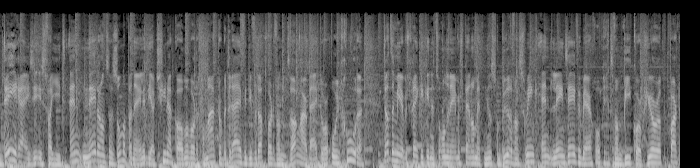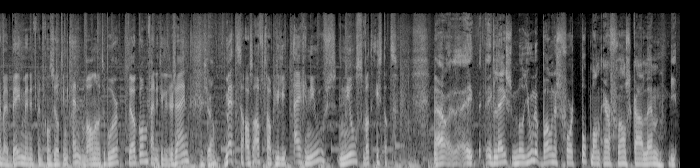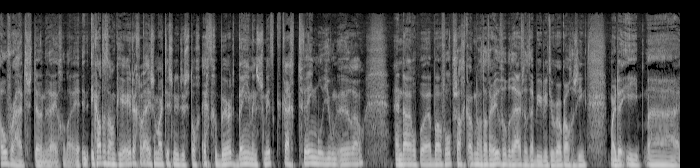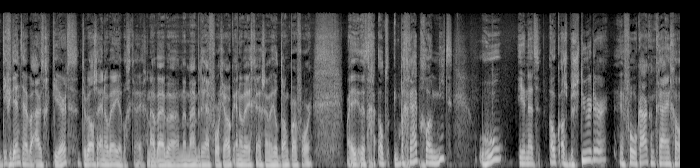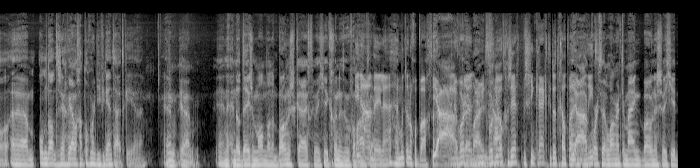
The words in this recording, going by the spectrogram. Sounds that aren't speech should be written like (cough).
D-reizen is failliet. En Nederlandse zonnepanelen die uit China komen... worden gemaakt door bedrijven die verdacht worden van dwangarbeid door Oeigoeren. Dat en meer bespreek ik in het ondernemerspanel... met Niels van Buren van Swink en Leen Zevenberg... oprichter van B Corp Europe, partner bij Bain Management Consulting... en Walnotenboer. Welkom, fijn dat jullie er zijn. Dankjewel. Met als aftrap jullie eigen nieuws. Niels, wat is dat? Nou, ik, lees miljoenen bonus voor topman Air France KLM... die overheidssteun regelde. Ik had het al een keer eerder gelezen, maar het is nu dus toch echt gebeurd. Benjamin Smit krijgt 2 miljoen euro. En daarop uh, bovenop zag ik ook nog dat er heel veel bedrijven... dat hebben jullie natuurlijk ook al gezien... maar de uh, dividenden hebben uitgekeerd... terwijl ze NOW hebben gekregen. Nou, wij hebben met mijn bedrijf vorig jaar ook NOW gekregen. Daar zijn we heel dankbaar voor. Maar het, ik begrijp gewoon niet hoe je het ook als bestuurder voor elkaar kan krijgen um, om dan te zeggen: ja, we gaan toch maar dividend uitkeren. En ja. En, en, dat deze man dan een bonus krijgt, weet je, ik gun het hem van In harte. aandelen, hè? hij moet er nog op wachten. Ja, en er worden, okay, wordt nu ook gezegd, misschien krijgt hij dat geld wel ja, niet. korte en lange termijn bonus, weet je.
